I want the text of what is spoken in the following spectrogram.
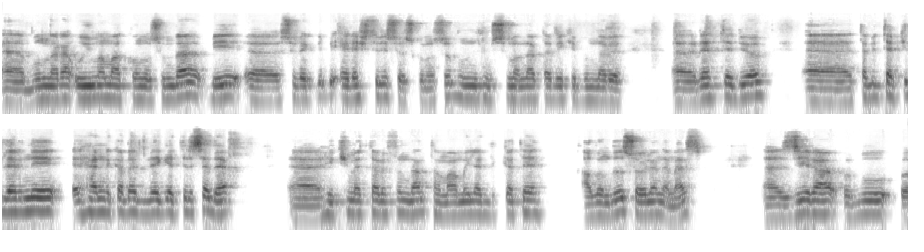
e, bunlara uymama konusunda bir e, sürekli bir eleştiri söz konusu. Müslümanlar tabii ki bunları e, reddediyor. E, tabii tepkilerini her ne kadar dile getirse de e, hükümet tarafından tamamıyla dikkate alındığı söylenemez. E, zira bu e,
